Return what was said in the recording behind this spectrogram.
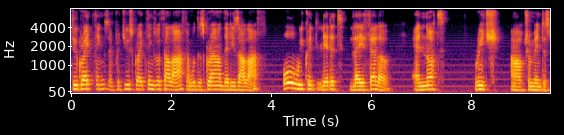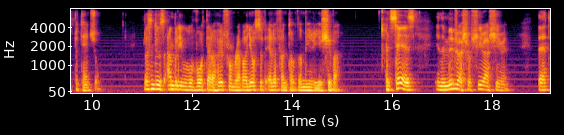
do great things and produce great things with our life and with this ground that is our life, or we could let it lay fallow and not reach our tremendous potential. Listen to this unbelievable vote that I heard from Rabbi Yosef Elefant of the Mir Yeshiva. It says in the Midrash of Shir HaShirim that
